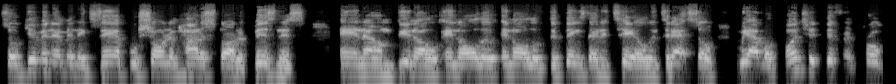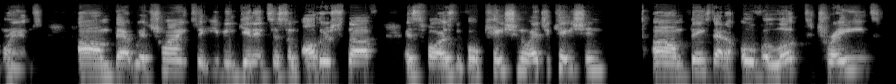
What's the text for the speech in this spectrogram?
So giving them an example, showing them how to start a business and um, you know, and all of and all of the things that entail into that. So we have a bunch of different programs um, that we're trying to even get into some other stuff as far as the vocational education, um, things that are overlooked, trades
